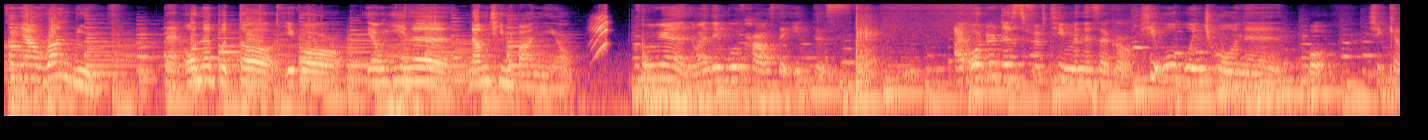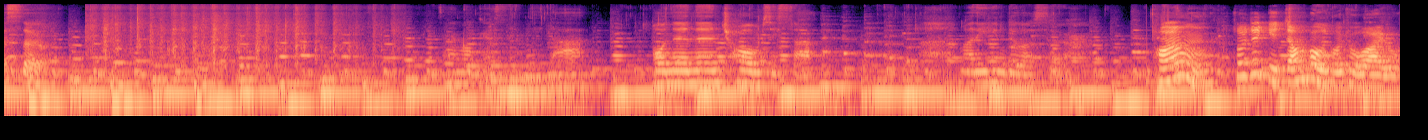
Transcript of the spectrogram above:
그냥 런룸 네 오늘부터 이거 여기는 남침반이요 Korean when they move house they eat this I ordered this 15 minutes ago 15분 전에 뭐 시켰어요 오늘은 처음 식사. 많이 힘들었어요. 저는 솔직히 짬뽕 더 좋아요.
